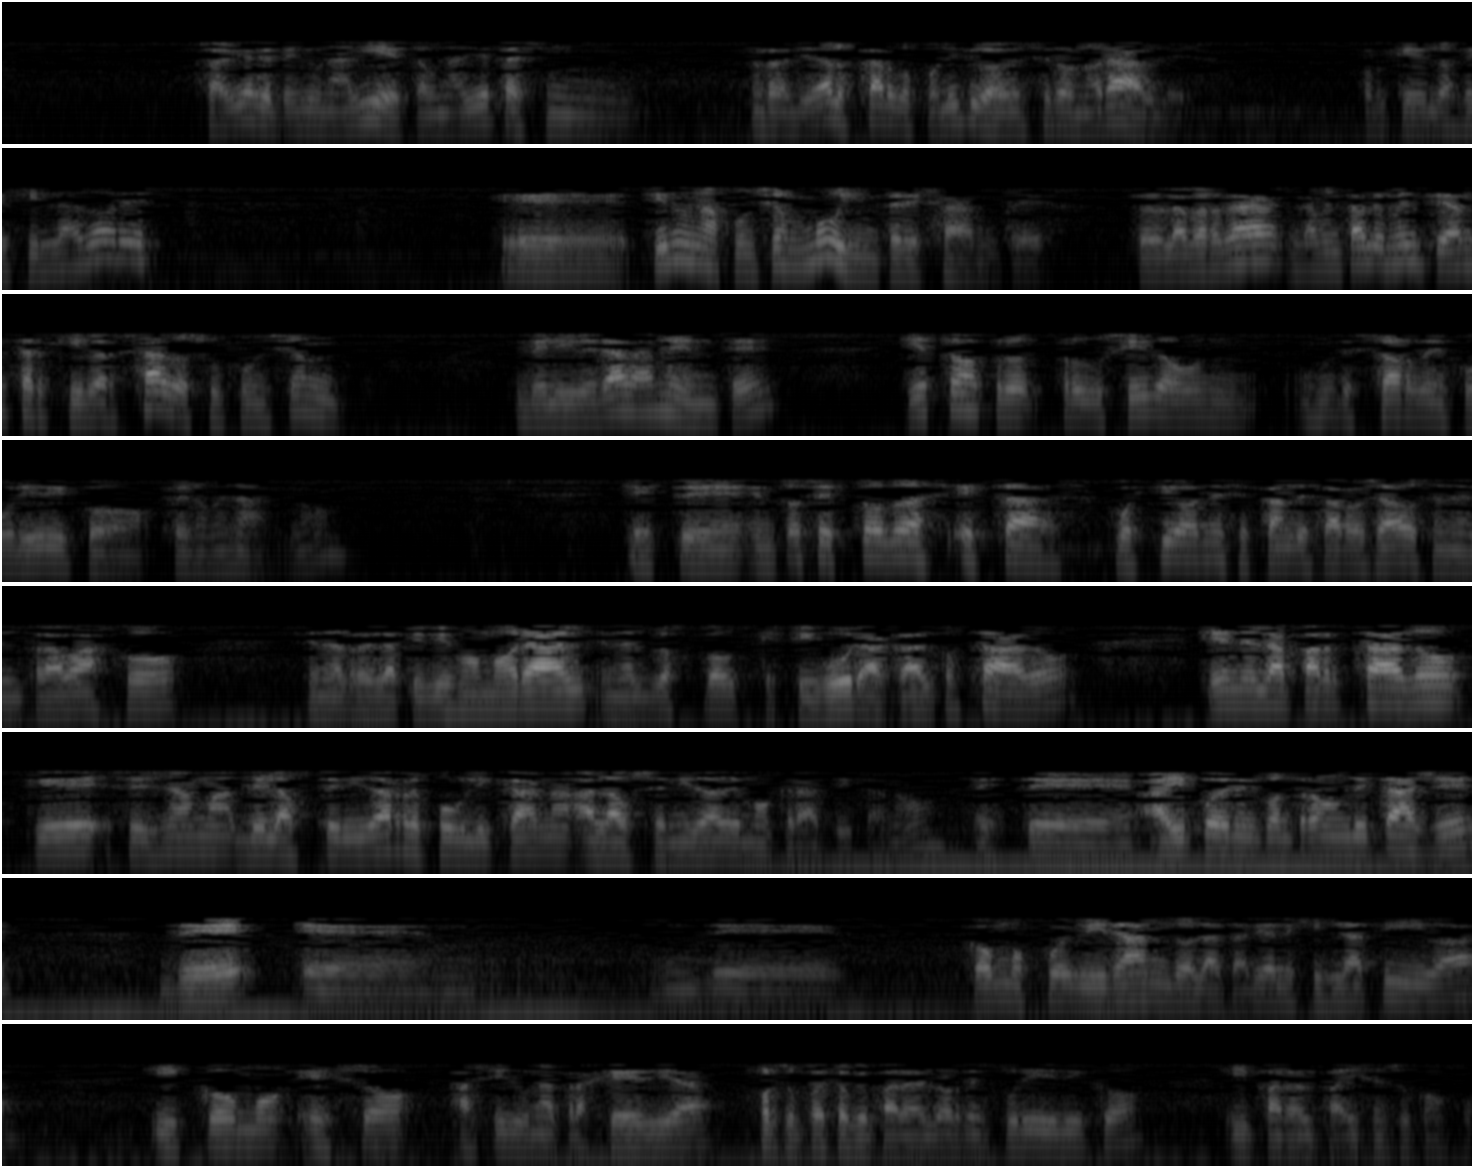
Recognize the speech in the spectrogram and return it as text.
sabía que tenía una dieta. Una dieta es un... En realidad los cargos políticos deben ser honorables, porque los legisladores eh, tienen una función muy interesante, pero la verdad, lamentablemente han tergiversado su función deliberadamente y esto ha producido un, desorden jurídico fenomenal, ¿no? Este, entonces todas estas cuestiones están desarrolladas en el trabajo, en el relativismo moral, en el blogspot que figura acá al costado, en el apartado que se llama de la austeridad republicana a la obscenidad democrática, ¿no? Este, ahí pueden encontrar un detalle de, eh, de cómo fue virando la tarea legislativa y cómo eso ha sido una tragedia, por supuesto que para el orden jurídico y para el país en su conjunto.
